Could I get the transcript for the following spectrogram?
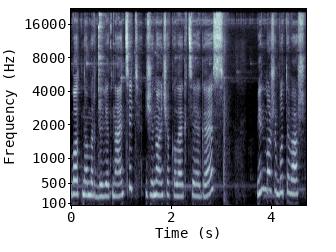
Лот номер 19. Жіноча колекція ГЕС. Він може бути ваш.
